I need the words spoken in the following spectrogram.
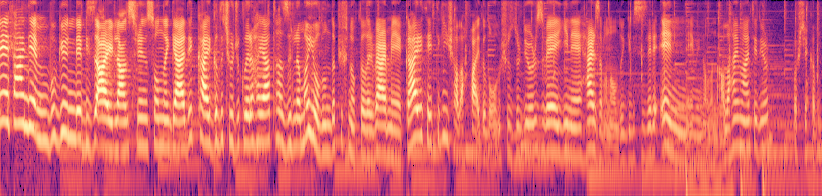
Ve efendim bugün de bize ayrılan sürenin sonuna geldik. Kaygılı çocukları hayata hazırlama yolunda püf noktaları vermeye gayret ettik. İnşallah faydalı olmuşuzdur diyoruz ve yine her zaman olduğu gibi sizleri en emin olun. Allah'a emanet ediyorum. Hoşçakalın.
